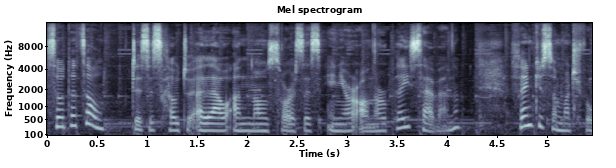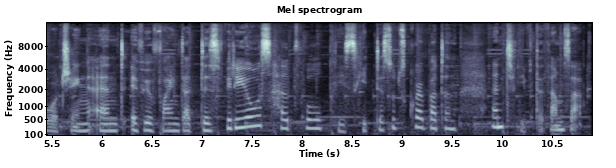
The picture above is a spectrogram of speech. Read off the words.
So that's all. This is how to allow unknown sources in your Honor Play 7. Thank you so much for watching and if you find that this video was helpful, please hit the subscribe button and leave the thumbs up.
